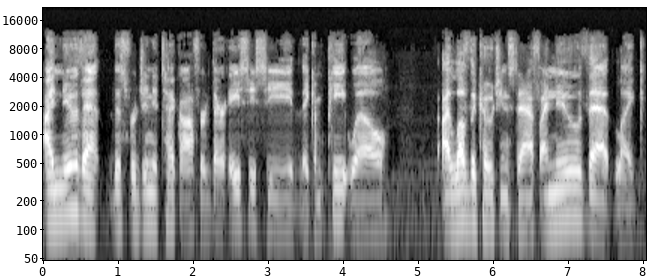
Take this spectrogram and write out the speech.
I knew that this Virginia Tech offered their ACC. They compete well. I love the coaching staff. I knew that like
